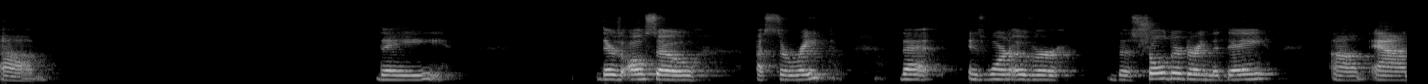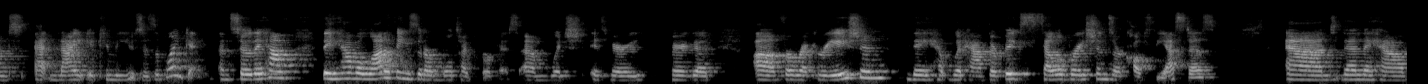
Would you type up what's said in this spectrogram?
um, they, there's also a serape that is worn over the shoulder during the day um, and at night it can be used as a blanket. And so they have they have a lot of things that are multi-purpose um, which is very very good. Uh, for recreation they ha- would have their big celebrations are called fiestas. And then they have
